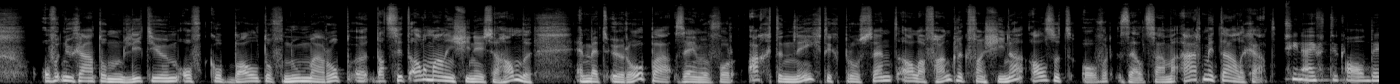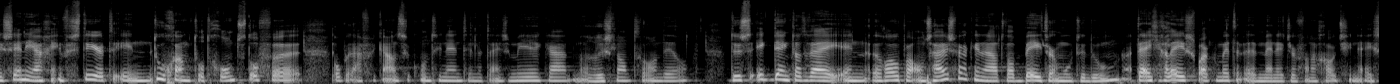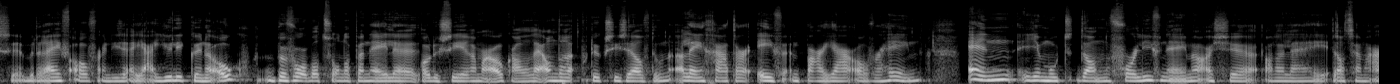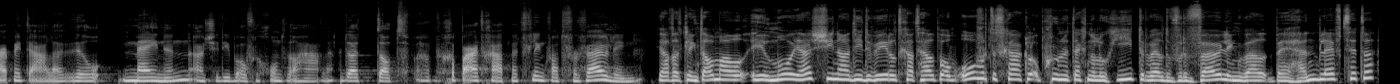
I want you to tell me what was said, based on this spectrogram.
of het nu gaat om lithium of kobalt of noem maar op, eh, dat zit allemaal in Chinese handen. En met Europa zijn we voor 98% al afhankelijk van China als het over zeldzame aardmetalen gaat. China heeft natuurlijk al decennia geïnvesteerd in toegang tot grondstoffen op het Afrikaanse continent, in Latijns-Amerika, Rusland voor een deel. Dus ik denk dat wij in Europa ons huiswerk inderdaad wat beter moeten doen. Een tijdje geleden sprak ik met een manager van een groot Chinees eh, bedrijf over en die zei: Ja, jullie kunnen ook bijvoorbeeld zonnepanelen produceren, maar ook allerlei andere productie zelf doen. Alleen gaat er even een paar jaar overheen. En je moet dan voor lief nemen als je allerlei zeldzame aardmetalen wil mijnen, als je die boven de grond wil halen, dat dat gepaard gaat met flink wat vervuiling. Ja, dat klinkt allemaal heel mooi. Hè? China die de wereld gaat helpen om over te schakelen op groene technologie, terwijl de vervuiling wel bij hen blijft zitten.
